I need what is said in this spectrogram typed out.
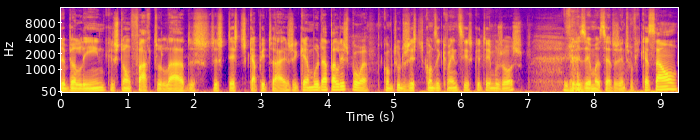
de Berlim que estão fartos lá des, des, destes capitais e querem mudar para Lisboa, com todas estas consequências que temos hoje. Quer dizer, uma certa gentrificação,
